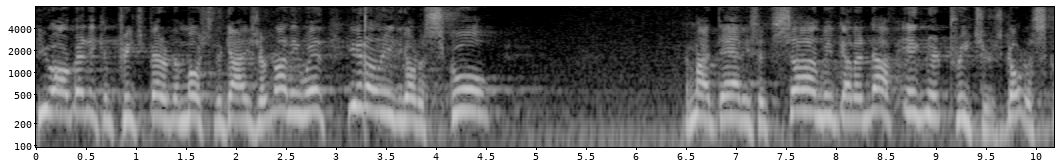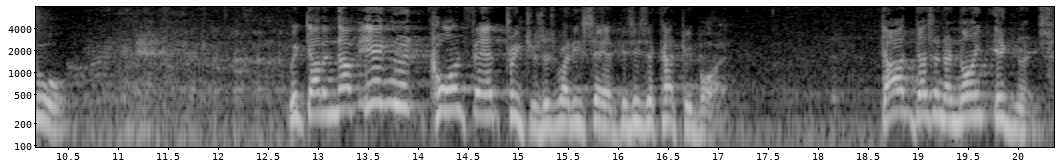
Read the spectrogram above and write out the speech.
You already can preach better than most of the guys you're running with. You don't need to go to school. And my daddy said, son, we've got enough ignorant preachers. Go to school. We've got enough ignorant, corn fed preachers, is what he said, because he's a country boy. God doesn't anoint ignorance.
